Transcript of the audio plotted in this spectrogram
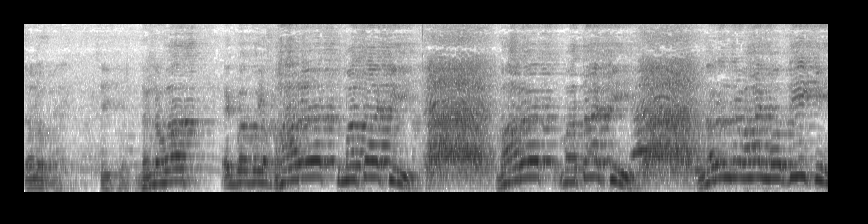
चलो भाई ठीक है धन्यवाद एक बार बोलो भारत माता की भारत माता की नरेंद्र भाई मोदी की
